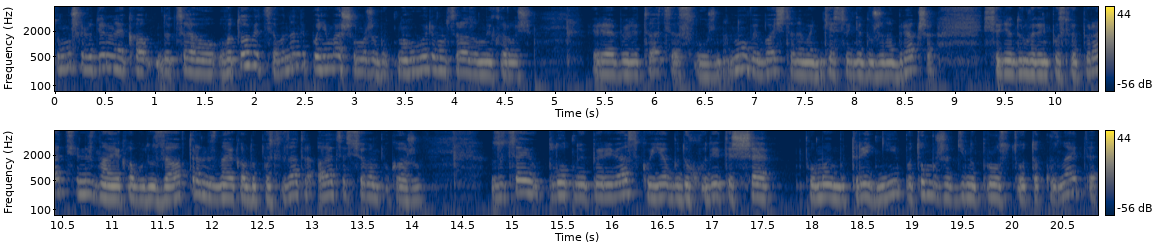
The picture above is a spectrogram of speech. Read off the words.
Тому що людина, яка до цього готується, вона не розуміє, що може бути. Ну, говорю вам зразу, мої хороші. Реабілітація сложна. Ну, ви бачите на мені, я сьогодні дуже набрякша. Сьогодні другий день після операції. Не знаю, яка буду завтра, не знаю, яка буду післязавтра, але це все вам покажу. З оцею плотною перев'язкою я буду ходити ще, по-моєму, три дні. Потім вже вдіну просто таку, знаєте,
